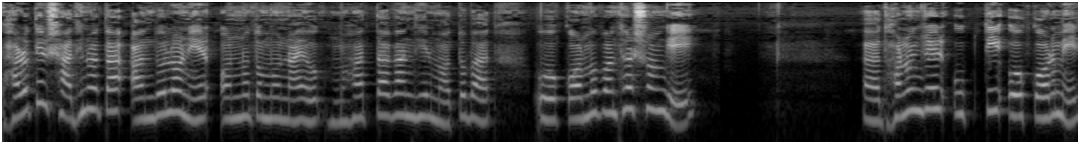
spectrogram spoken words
ভারতের স্বাধীনতা আন্দোলনের অন্যতম নায়ক মহাত্মা গান্ধীর মতবাদ ও কর্মপন্থার সঙ্গে ধনঞ্জয়ের উক্তি ও কর্মের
